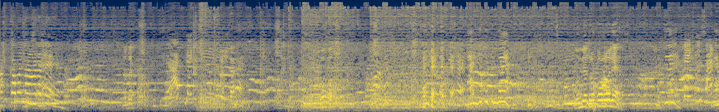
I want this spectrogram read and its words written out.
ಅಕ್ಕ ಬಂದ ರೋಡಲ್ಲಿ ಅಕ್ಕ ಬಂದ ನೋಡವ್ವ ಅಕ್ಕ ಬಂದ ಆಡಲೆ ಮುಂದೆ ಹತ್ರ ಕೊಡ್ರೋಲೆ ಬೆಂಗಳೂರು ಸಣ್ಣ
